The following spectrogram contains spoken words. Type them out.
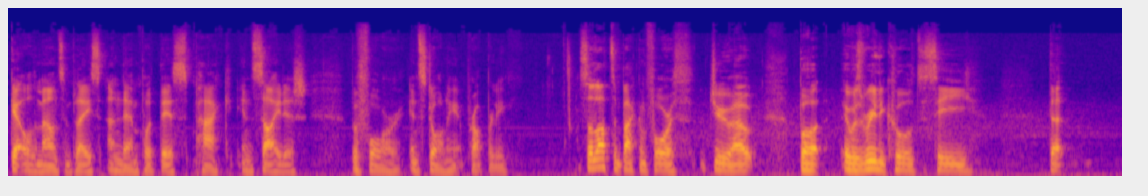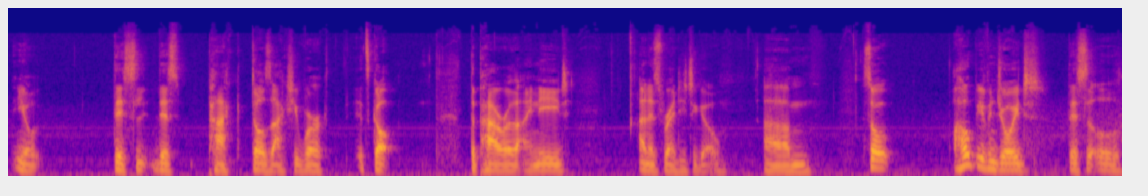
get all the mounts in place, and then put this pack inside it before installing it properly. So lots of back and forth due out, but it was really cool to see that you know this this pack does actually work. It's got the power that I need, and it's ready to go. Um, so I hope you've enjoyed this little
